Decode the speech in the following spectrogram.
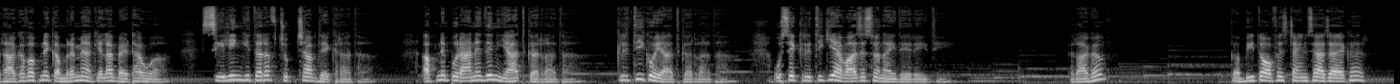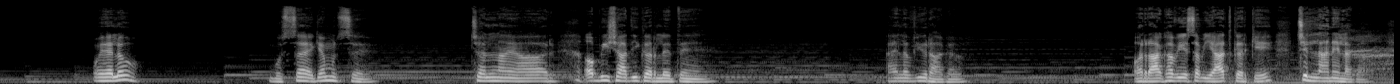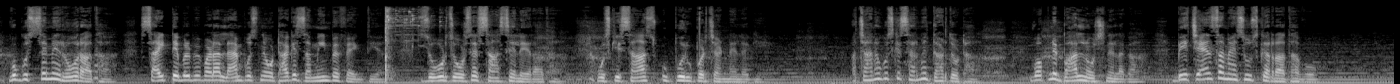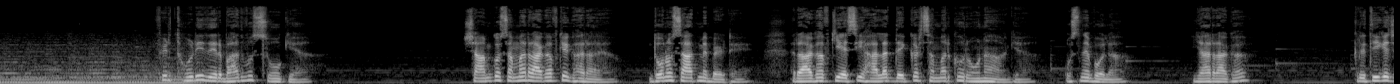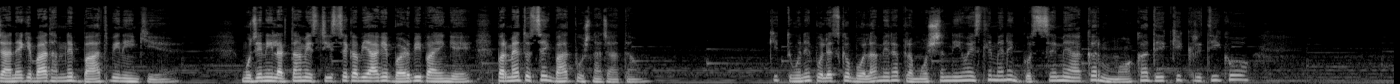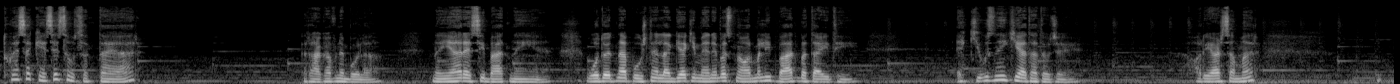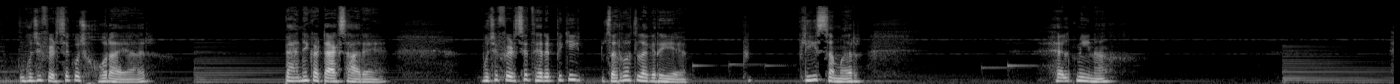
राघव अपने कमरे में अकेला बैठा हुआ सीलिंग की तरफ़ चुपचाप देख रहा था। अपने पुराने दिन याद कर रहा था। कृति को याद कर रहा था। उसे कृति की आवाज़ें सुनाई दे रही थी। राघव, कभी तो ऑफ़िस टाइम से आ जाया कर। ओ हेलो गुस्सा है क्या मुझसे? चलना यार, अभी शादी कर लेते हैं। I love you Raghav. और राघव ये सब याद करके चिल्लाने लगा। वो गुस्से में रो रहा था। साइड टेबल पे पड़ा लैंप उसने उठा के ज़मीन पे फेंक दिया। ज़ोर ज़ोर से साँसें ले रहा था। उसकी सांस ऊपर ऊपर चढ़ने लगी। अचानक उसके सर में दर्द उठा। वो अपने बाल नोचने लगा। बेचैन सा महसूस कर रहा था वो। फिर थोड़ी देर बाद वो सो गया। शाम को समर राघव के घर आया। दोनों साथ में बैठे। राघव की ऐसी हालत देखकर समर को रोना आ गया। उसने बोला, यार राघव कृति के जाने के बाद हमने बात भी नहीं की है। मुझे नहीं लगता हम इस चीज़ से कभी आगे बढ़ भी पाएँगे, पर मैं तुझसे एक बात पूछना चाहता हूँ। कि तूने पुलिस को बोला मेरा प्रमोशन नहीं हुआ, इसलिए मैंने गुस्से में आकर मौका देख के कृति को तू ऐसा कैसे सोच सकता है यार? राघव ने बोला, नहीं यार, ऐसी बात नहीं है। वो तो इतना पूछने लग गया कि मैंने बस नॉर्मली बात बताई थी। एक्यूज नहीं किया था तुझे। और यार समर, मुझे फिर से कुछ हो रहा है यार। पैनिक अटैक्स आ रहे हैं। मुझे फिर से थेरेपी की ज़रूरत लग रही है। प्लीज़, समर, हेल्प मी ना।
